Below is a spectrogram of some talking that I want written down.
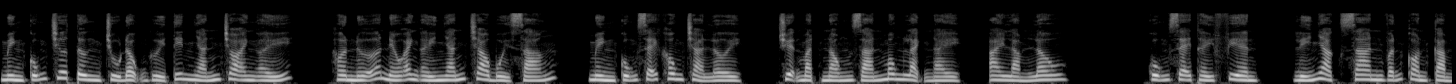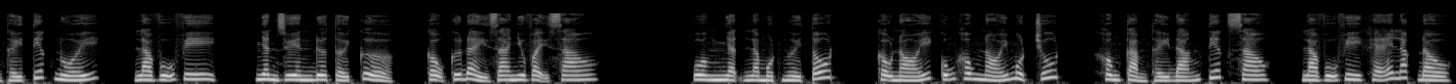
mình cũng chưa từng chủ động gửi tin nhắn cho anh ấy, hơn nữa nếu anh ấy nhắn chào buổi sáng, mình cũng sẽ không trả lời, chuyện mặt nóng dán mông lạnh này, ai làm lâu? Cũng sẽ thấy phiền. Lý Nhạc San vẫn còn cảm thấy tiếc nuối, là Vũ Vi, nhân duyên đưa tới cửa, cậu cứ đẩy ra như vậy sao? Uông nhận là một người tốt, cậu nói cũng không nói một chút, không cảm thấy đáng tiếc sao? Là Vũ Vi khẽ lắc đầu,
